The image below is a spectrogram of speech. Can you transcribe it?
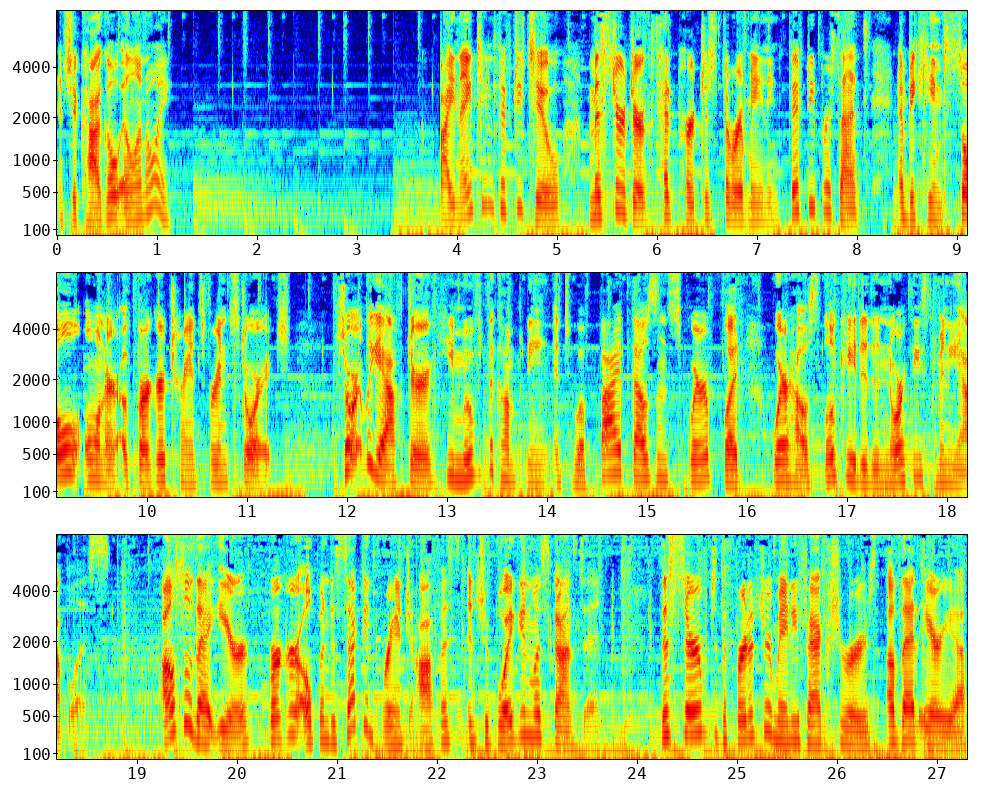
in Chicago, Illinois. By 1952, Mr. Dirks had purchased the remaining 50% and became sole owner of Berger Transfer and Storage. Shortly after, he moved the company into a 5,000 square foot warehouse located in northeast Minneapolis. Also that year, Berger opened a second branch office in Sheboygan, Wisconsin. This served the furniture manufacturers of that area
